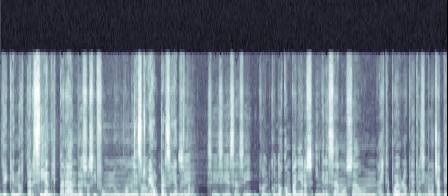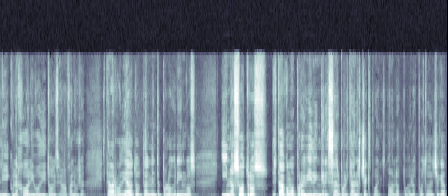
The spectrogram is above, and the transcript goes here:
de que nos persigan disparando, eso sí fue un, un momento... Te estuvieron persiguiendo Sí, disparando. sí, sí, es así. Con, con dos compañeros ingresamos a, un, a este pueblo, que después hicimos muchas películas, Hollywood y todo, que se llama Fallujah. Estaba rodeado totalmente por los gringos. Y nosotros, estaba como prohibido ingresar porque estaban los checkpoints, ¿no? los, los puestos de chequeo.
